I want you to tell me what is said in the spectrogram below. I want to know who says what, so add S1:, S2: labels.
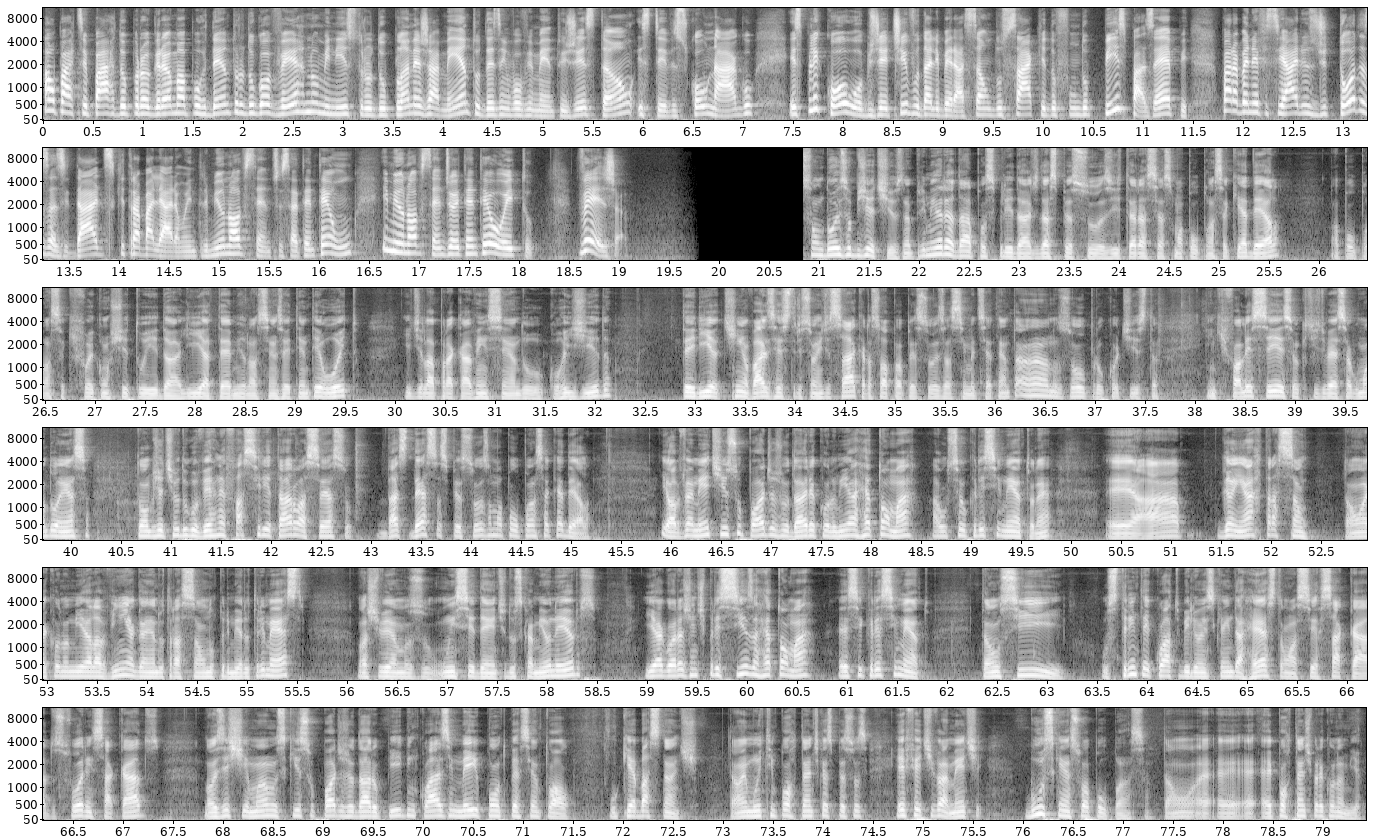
S1: Ao participar do programa Por Dentro do Governo, o ministro do Planejamento, Desenvolvimento e Gestão, Esteves Colnago, explicou o objetivo da liberação do saque do fundo PIS-PASEP para beneficiários de todas as idades que trabalharam entre 1971 e 1988. Veja.
S2: São dois objetivos. Né? Primeiro é dar a possibilidade das pessoas de ter acesso a uma poupança que é dela, uma poupança que foi constituída ali até 1988 e de lá para cá vem sendo corrigida. Teria, tinha várias restrições de saque, era só para pessoas acima de 70 anos ou para o cotista em que falecesse ou que tivesse alguma doença. Então, o objetivo do governo é facilitar o acesso das, dessas pessoas a uma poupança que é dela. E, obviamente, isso pode ajudar a economia a retomar o seu crescimento, né? É, a ganhar tração. Então, a economia ela vinha ganhando tração no primeiro trimestre. Nós tivemos um incidente dos caminhoneiros, e agora a gente precisa retomar esse crescimento. Então, se os 34 bilhões que ainda restam a ser sacados forem sacados, nós estimamos que isso pode ajudar o PIB em quase meio ponto percentual, o que é bastante. Então, é muito importante que as pessoas efetivamente busquem a sua poupança. Então, é, é, é importante para a economia.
